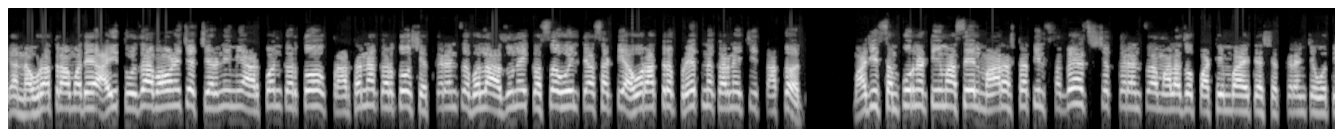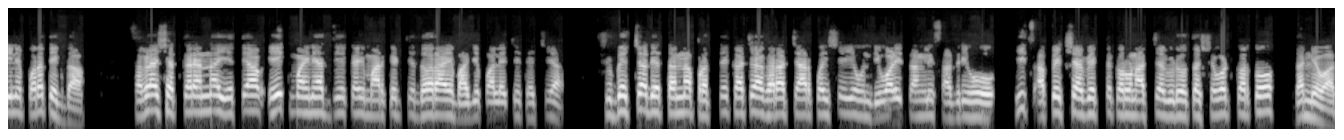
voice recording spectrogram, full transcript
या नवरात्रामध्ये आई तुळजाभवानीच्या चरणी मी अर्पण करतो प्रार्थना करतो. शेतकऱ्यांचं भलं अजूनही कसं होईल त्यासाठी अहोरात्र प्रयत्न करण्याची ताकद माझी संपूर्ण टीम असेल. महाराष्ट्रातील सगळ्याच शेतकऱ्यांचा मला जो पाठिंबा आहे त्या शेतकऱ्यांच्या वतीने परत एकदा. सगळ्या शेतकऱ्यांना येत्या एक महिन्यात जे काही मार्केटचे दर आहे भाजीपाल्याचे त्याच्या शुभेच्छा देताना प्रत्येकाच्या घरात चार पैसे येऊन दिवाळी चांगली साजरी हो हीच अपेक्षा व्यक्त करून आजच्या व्हिडिओचा शेवट करतो. धन्यवाद.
